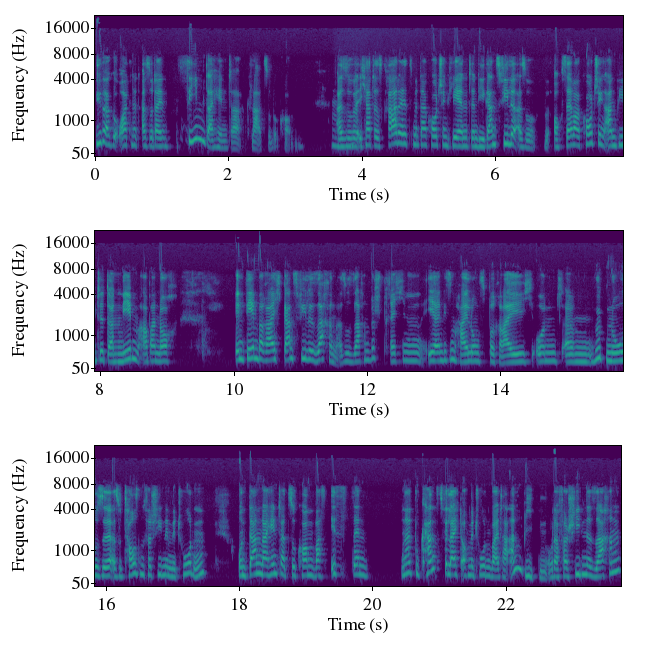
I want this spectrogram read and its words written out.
übergeordnet, also dein Theme dahinter klar zu bekommen. Mhm. Also ich hatte es gerade jetzt mit einer Coaching-Klientin, die ganz viele, also auch selber Coaching anbietet, daneben aber noch in dem Bereich ganz viele Sachen, also Sachen besprechen, eher in diesem Heilungsbereich und ähm, Hypnose, also tausend verschiedene Methoden. Und dann dahinter zu kommen, was ist denn ne, du kannst vielleicht auch Methoden weiter anbieten oder verschiedene Sachen,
